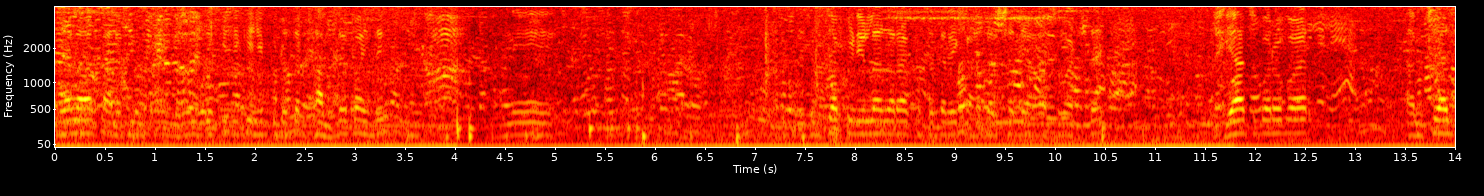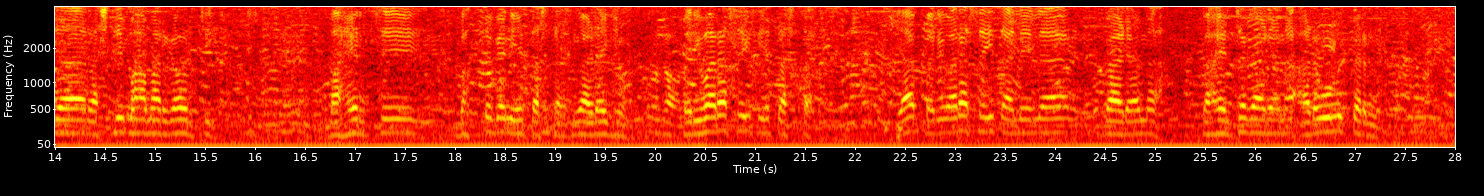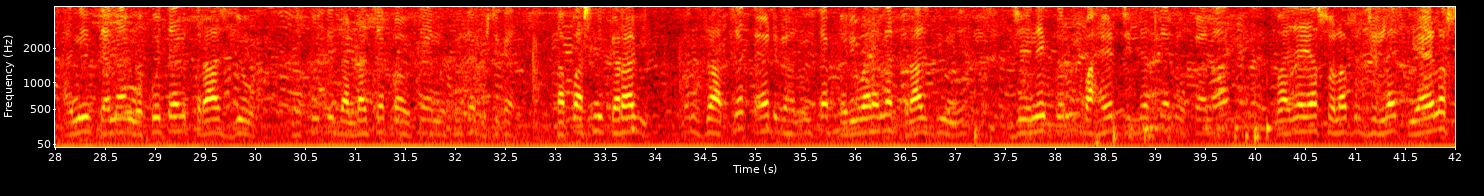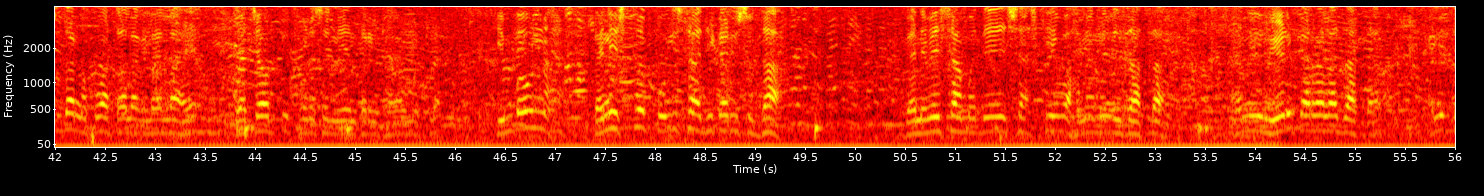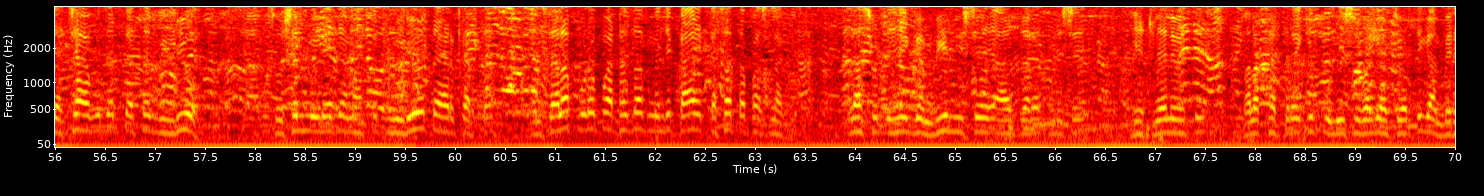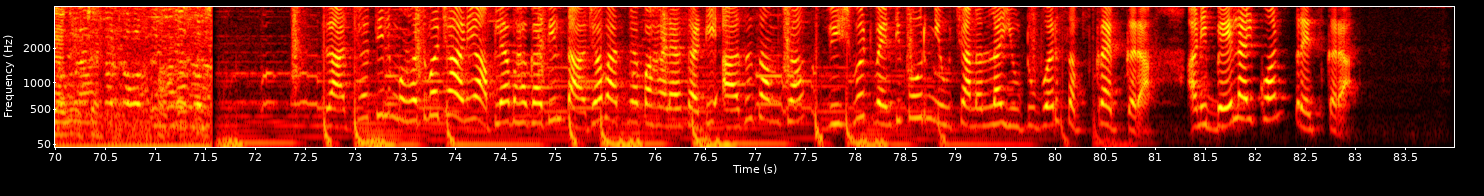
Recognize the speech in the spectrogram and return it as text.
शासनाला पालकमंत्र्यांनी विनंती की हे कुठंतरी थांबलं पाहिजे. आणि पुढच्या पिढीला जरा कुठंतरी एक आदर्श द्यावा असं वाटतं याचबरोबर आमच्या ज्या राष्ट्रीय महामार्गावरती बाहेरचे भक्तगण येत असतात गाड्या घेऊन परिवारासहित येत असतात या परिवारासहित आलेल्या गाड्यांना बाहेरच्या गाड्यांना अडवणूक करणे आणि त्यांना नको त्या त्रास देऊ नको ते दंडाच्या पावत्या नको त्या गोष्टी काय तपासणी करावी. पण जाचक कॅट घालून त्या परिवाराला त्रास देऊ नये जेणेकरून बाहेर जिल्ह्यातल्या लोकांना माझ्या या सोलापूर जिल्ह्यात यायला सुद्धा नको वाटायला लागलेलं आहे. याच्यावरती थोडंसं नियंत्रण ठेवावं म्हटलं. किंबहुना कनिष्ठ पोलीस अधिकारीसुद्धा गणवेशामध्ये शासकीय वाहनामध्ये जातात आणि रेड करायला जातात. आणि त्याच्या अगोदर त्याचा व्हिडिओ सोशल मीडियाच्या मार्फत व्हिडिओ तयार करतात आणि त्याला पुढं पाठवतात म्हणजे काय कसा तपास लागतो मला असं वाटतं हे गंभीर विषय आज जरा थोडेसे घेतलेले होते. मला खात्री आहे की पोलीस विभाग याच्यावरती गांभीर्याने विचार राज्यातील महत्त्वाच्या आणि आपल्या भागातील ताज्या बातम्या पाहण्यासाठी आजच आमच्या विश्व 24 न्यूज चॅनलला यूट्यूबवर सबस्क्राईब करा आणि बेल आयकॉन प्रेस करा.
